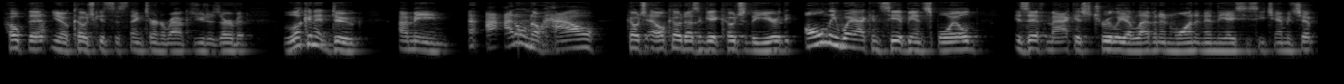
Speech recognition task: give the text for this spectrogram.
Hope that, you know, coach gets this thing turned around because you deserve it. Looking at Duke, I mean, I, I don't know how Coach Elko doesn't get Coach of the Year. The only way I can see it being spoiled is if Mac is truly 11 and 1 and in the ACC championship.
